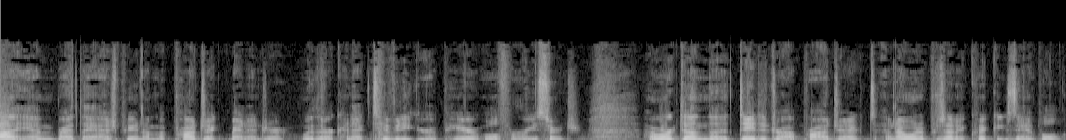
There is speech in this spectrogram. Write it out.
Hi, I'm Bradley Ashby and I'm a project manager with our connectivity group here at Wolfram Research. I worked on the data drop project and I want to present a quick example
